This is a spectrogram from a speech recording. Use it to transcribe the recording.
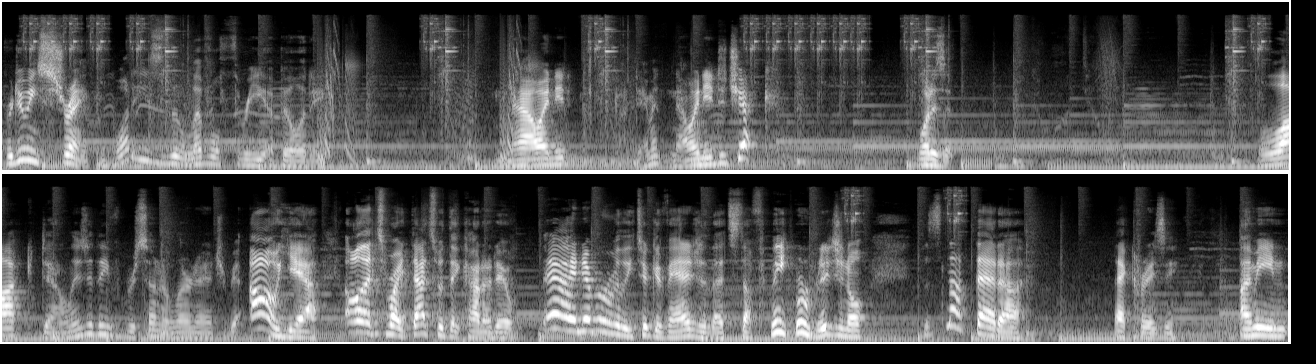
For doing strength, what is the level 3 ability? Now I need God damn it, now I need to check. What is it? Lockdown. Laser a persona learn attribute. Oh yeah. Oh that's right, that's what they kinda do. Yeah, I never really took advantage of that stuff in the original. It's not that uh that crazy. I mean,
